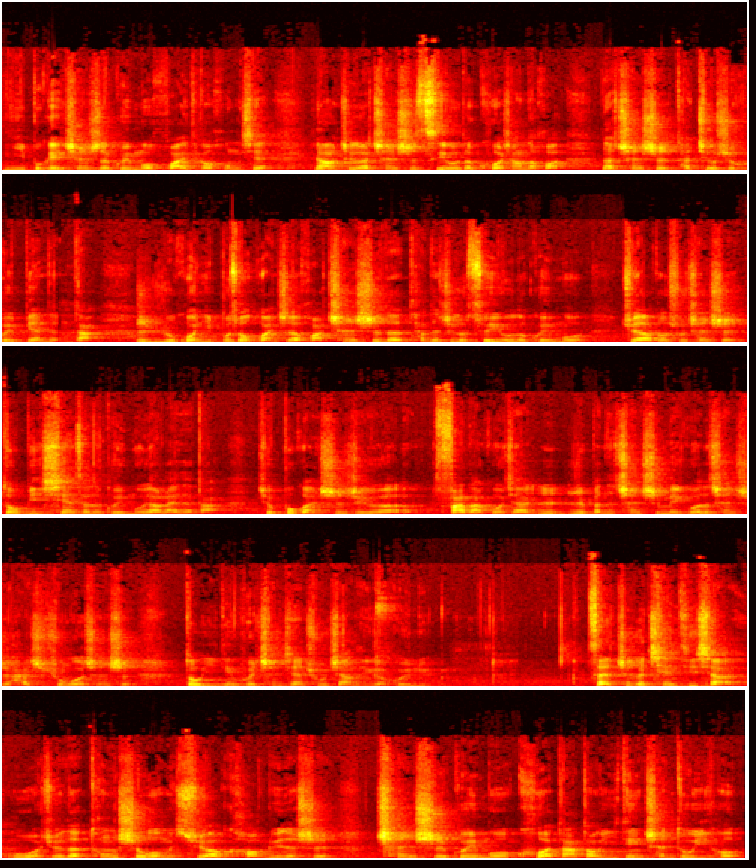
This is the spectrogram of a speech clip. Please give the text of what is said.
你不给城市的规模划一条红线，让这个城市自由的扩张的话，那城市它就是会变得很大。如果你不做管制的话，城市的它的这个最优的规模，绝大多数城市都比现在的规模要来得大。就不管是这个发达国家日日本的城市、美国的城市，还是中国城市，都一定会呈现出这样的一个规律。在这个前提下，我觉得同时我们需要考虑的是，城市规模扩大到一定程度以后，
